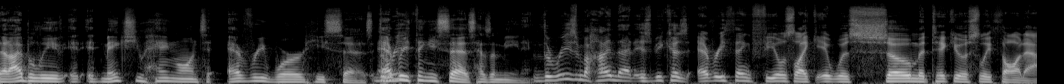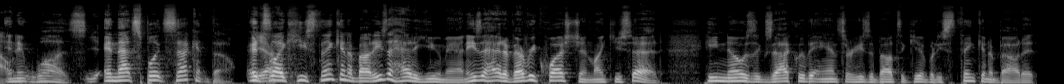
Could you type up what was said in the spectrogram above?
that I believe it, it makes you hang on to every word he says. re- Everything he says has a meaning. the reason behind that is because everything feels like it was so meticulously thought out. And it was. In that split second, though. It's Yeah. like he's thinking about He's ahead of you, man. He's ahead of every question, like you said. He knows exactly the answer he's about to give, but he's thinking about it.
